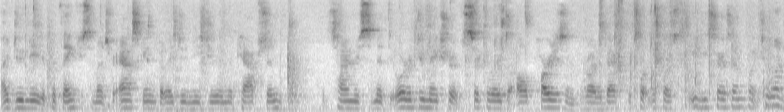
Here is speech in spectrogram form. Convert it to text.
I do need it, but thank you so much for asking, but I do need you in the caption. At the time you submit the order, do make sure it's circulated to all parties and provided back to the court in accordance with EDCR seven point two one.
